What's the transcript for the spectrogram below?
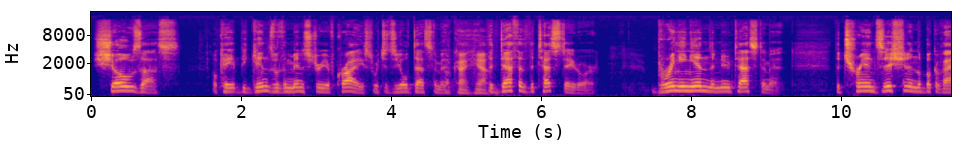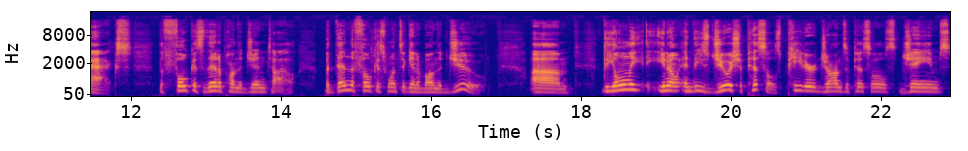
shows us. Okay, it begins with the ministry of Christ, which is the Old Testament. Okay, yeah. The death of the testator, bringing in the New Testament, the transition in the book of Acts, the focus then upon the Gentile, but then the focus once again upon the Jew. Um, the only, you know, and these Jewish epistles, Peter, John's epistles, James,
